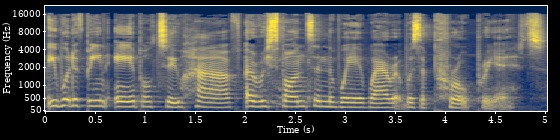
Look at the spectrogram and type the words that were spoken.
he would have been able to have a response in the way where it was appropriate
